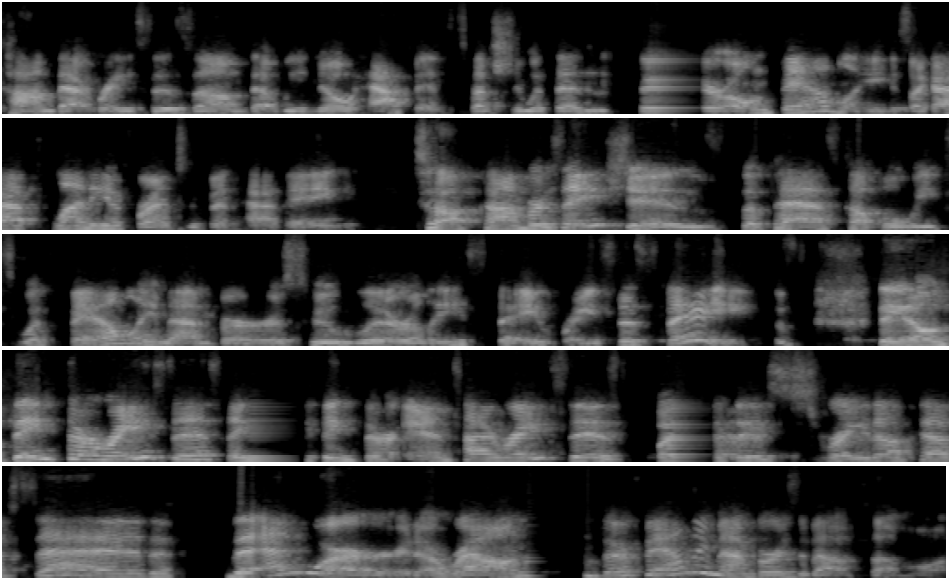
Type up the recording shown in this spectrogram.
combat racism that we know happens, especially within their own families. Like I have plenty of friends who've been having tough conversations the past couple weeks with family members who literally say racist things. They don't think they're racist, they think they're anti racist, but they straight up have said the N word around their family members about someone.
